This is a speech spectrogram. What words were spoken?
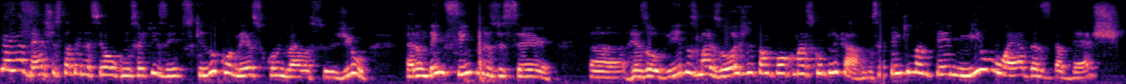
E aí a Dash estabeleceu alguns requisitos que no começo, quando ela surgiu, eram bem simples de ser uh, resolvidos, mas hoje está um pouco mais complicado. Você tem que manter mil moedas da Dash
